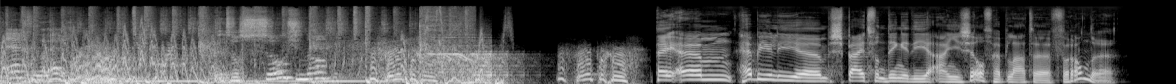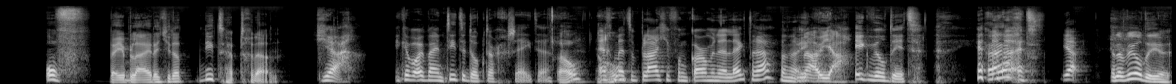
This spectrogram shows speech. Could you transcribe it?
Echt heel erg. Het was zo gênant. Hey, ehm, hebben jullie ehm, spijt van dingen die je aan jezelf hebt laten veranderen? Of ben je blij dat je dat niet hebt gedaan? Ja, ik heb ooit bij een tietendokter gezeten. Oh, Echt oh. met een plaatje van Carmen Electra. Van, ik- Nou ja. Ik wil dit. Echt? Ja. En dat wilde je.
